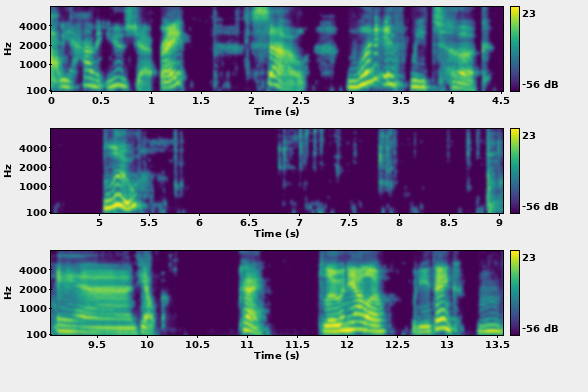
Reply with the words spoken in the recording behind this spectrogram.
that we haven't used yet, right? So, what if we took blue and yellow? Okay, blue and yellow. What do you think? Mm,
